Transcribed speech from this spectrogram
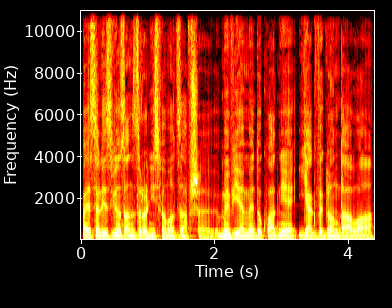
PSL jest związany z rolnictwem od zawsze. My wiemy dokładnie, jak wyglądała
